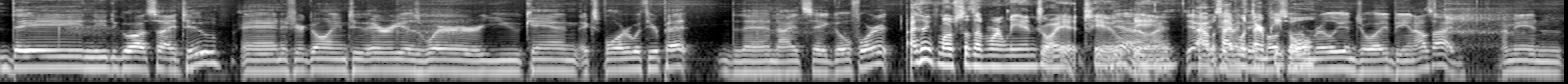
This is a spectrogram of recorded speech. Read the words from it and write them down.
they need to go outside too. And if you're going to areas where you can explore with your pet, then I'd say go for it. I think most of them really enjoy it too, being I, yeah, I do. outside I with think their most people. Of them really enjoy being outside. I mean,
